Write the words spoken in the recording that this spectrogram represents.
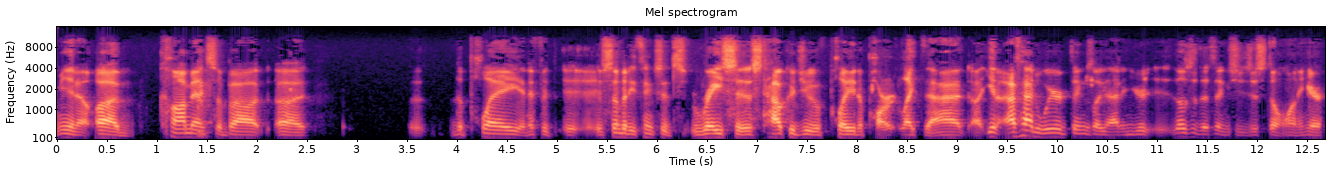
you know, um, comments about uh, the play, and if it if somebody thinks it's racist, how could you have played a part like that? Uh, you know, I've had weird things like that, and you're those are the things you just don't want to hear.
